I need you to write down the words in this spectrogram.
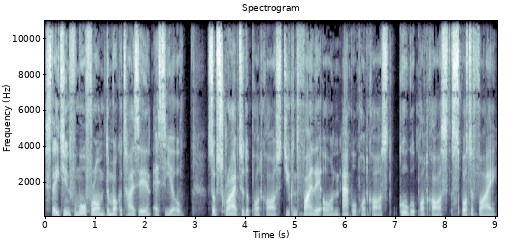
Stay tuned for more from Democratizing SEO. Subscribe to the podcast. You can find it on Apple Podcast, Google Podcast, Spotify,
